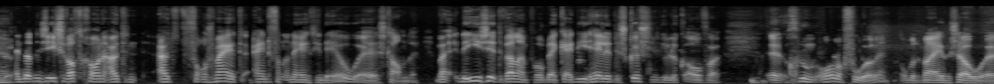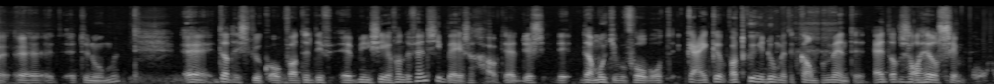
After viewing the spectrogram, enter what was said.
ja, ja. En dat is iets wat gewoon uit, een, uit volgens mij het eind van de 19e eeuw eh, stamde. Maar hier zit wel een probleem. Kijk, die hele discussie natuurlijk over eh, groen oorlog voeren, om het maar even zo eh, eh, te noemen. eh, dat is natuurlijk ook wat het ministerie van Defensie bezighoudt. Hè. Dus de- dan moet je bijvoorbeeld kijken, wat kun je doen met de kampementen? Hè, dat is al heel simpel.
